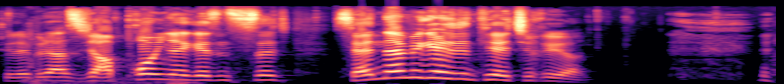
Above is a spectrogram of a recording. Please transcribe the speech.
Şöyle biraz Japonya gezintisi. Senden mi gezintiye çıkıyorsun?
